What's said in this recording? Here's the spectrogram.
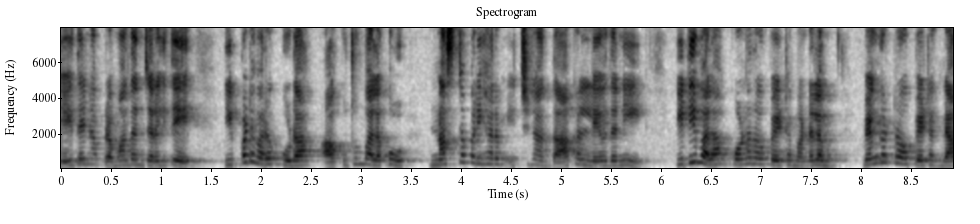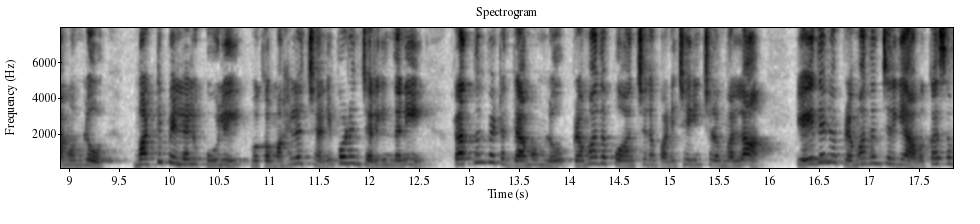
ఏదైనా ప్రమాదం జరిగితే ఇప్పటి వరకు కూడా ఆ కుటుంబాలకు నష్టపరిహారం ఇచ్చిన దాఖలు లేవదని ఇటీవల కోనరావుపేట మండలం వెంకట్రావుపేట గ్రామంలో మట్టి పిల్లలు కూలి ఒక మహిళ చనిపోవడం జరిగిందని రత్నంపేట గ్రామంలో ప్రమాదపు అంచనా పని చేయించడం వల్ల ఏదైనా ప్రమాదం జరిగే అవకాశం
